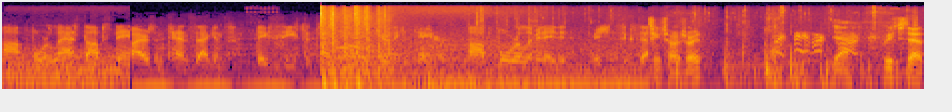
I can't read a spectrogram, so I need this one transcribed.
Op 4, last stop standing. Fires in 10 seconds. They've ceased attempting to secure the container. Op 4 eliminated. Mission success. Missing charge, right? Yeah. Reach that.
